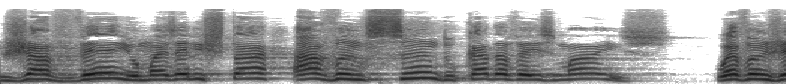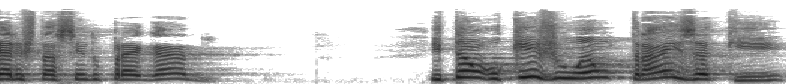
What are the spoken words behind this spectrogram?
já veio, mas ele está avançando cada vez mais. O evangelho está sendo pregado. Então, o que João traz aqui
